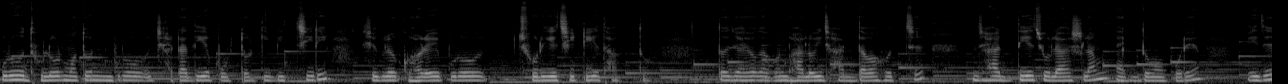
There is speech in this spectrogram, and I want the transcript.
পুরো ধুলোর মতন পুরো ঝাঁটা দিয়ে পড়তো আর কি, বিচ্ছিরি। সেগুলো ঘরে পুরো ছড়িয়ে ছিটিয়ে থাকতো। তো যাই হোক, এখন ভালোই ঝাড় দেওয়া হচ্ছে। ঝাড় দিয়ে চলে আসলাম একদম ওপরে। এই যে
